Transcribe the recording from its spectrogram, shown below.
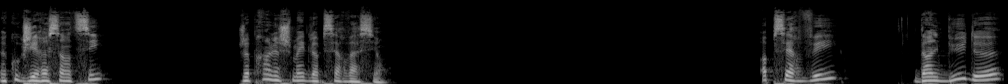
un coup que j'ai ressenti, je prends le chemin de l'observation. Observer dans le but de,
